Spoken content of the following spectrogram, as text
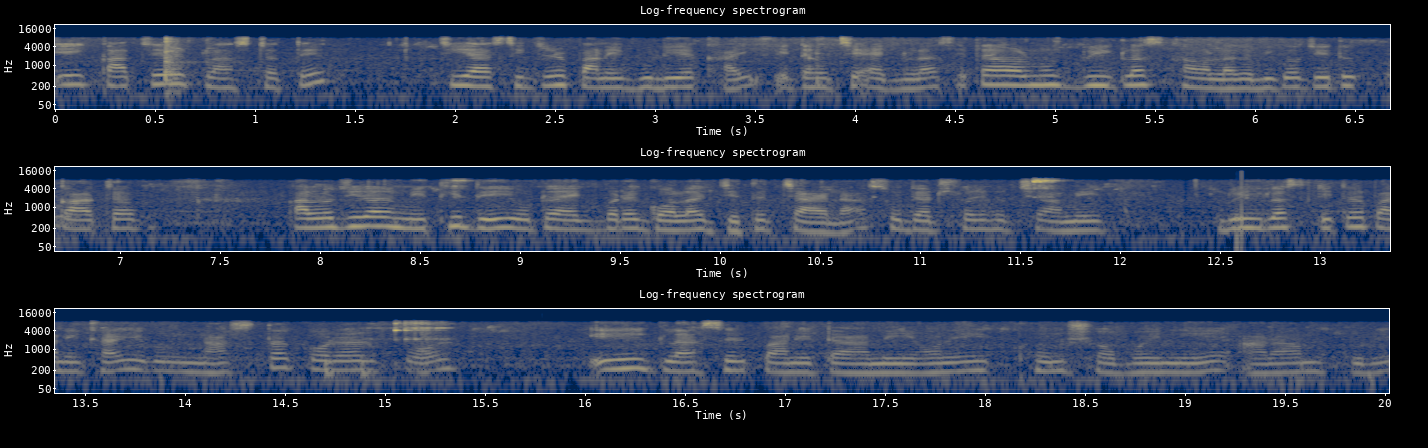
এই কাচের গ্লাসটাতে চিয়া সিডের পানি গুলিয়ে খাই। এটা হচ্ছে এক গ্লাস। এটা অলমোস্ট দুই গ্লাস খাওয়া লাগে বিকজ যেহেতু কাঁচা, কালো জিরার মেথি দিই ওটা একবারে গলায় যেতে চায় না। সো দ্যাটস ওয়াই হচ্ছে আমি দুই গ্লাস লিটার পানি খাই এবং নাস্তা করার পর এই গ্লাসের পানিটা আমি অনেকক্ষণ সময় নিয়ে আরাম করে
